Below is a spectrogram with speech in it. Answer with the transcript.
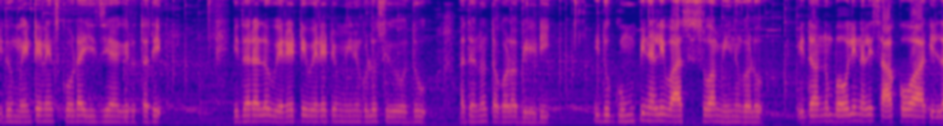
ಇದು ಮೇಂಟೆನೆನ್ಸ್ ಕೂಡ ಈಸಿಯಾಗಿರುತ್ತದೆ. ಇದರಲ್ಲೂ ವೆರೈಟಿ ವೆರೈಟಿ ಮೀನುಗಳು ಸಿಗುವುದು. ಅದನ್ನು ತಗೊಳ್ಳಬೇಡಿ. ಇದು ಗುಂಪಿನಲ್ಲಿ ವಾಸಿಸುವ ಮೀನುಗಳು. ಇದನ್ನು ಬೌಲಿನಲ್ಲಿ ಸಾಕುವ ಹಾಗಿಲ್ಲ.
